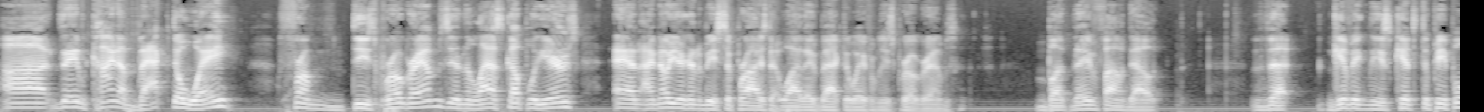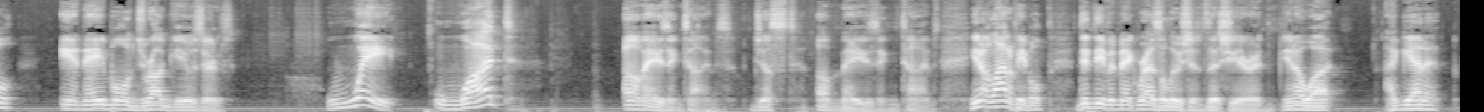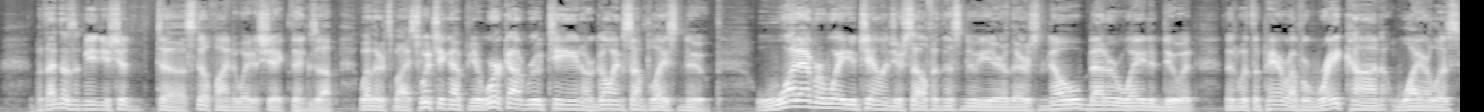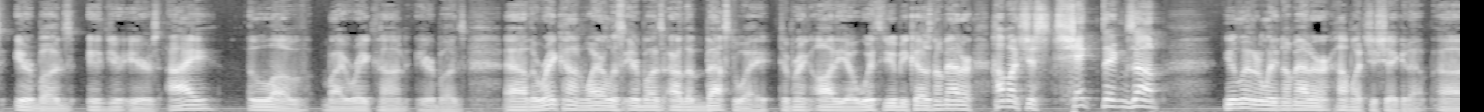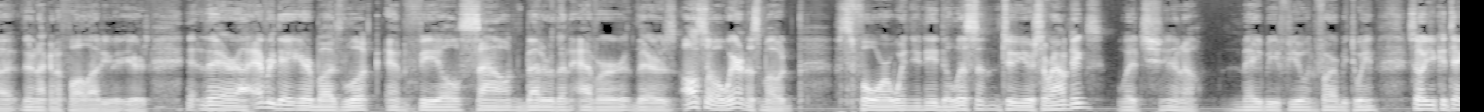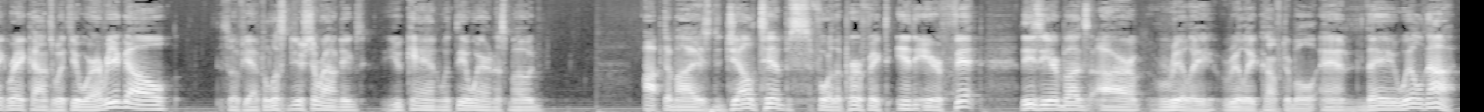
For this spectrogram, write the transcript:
uh, they've kind of backed away from these programs in the last couple of years. And I know you're going to be surprised at why they've backed away from these programs, but they've found out that giving these kits to people enable drug users. Wait, what? amazing times. Just amazing times. You know, a lot of people didn't even make resolutions this year. And you know what? I get it. But that doesn't mean you shouldn't uh, still find a way to shake things up, whether it's by switching up your workout routine or going someplace new. Whatever way you challenge yourself in this new year, there's no better way to do it than with a pair of Raycon wireless earbuds in your ears. I love my Raycon earbuds. Uh, the Raycon wireless earbuds are the best way to bring audio with you because no matter how much you shake things up, you literally, no matter how much you shake it up, uh, they're not going to fall out of your ears. Their uh, everyday earbuds look and feel, sound better than ever. There's also awareness mode for when you need to listen to your surroundings, which, you know, may be few and far between. So you can take Raycons with you wherever you go so if you have to listen to your surroundings, you can with the awareness mode. Optimized gel tips for the perfect in ear fit. These earbuds are really, really comfortable and they will not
